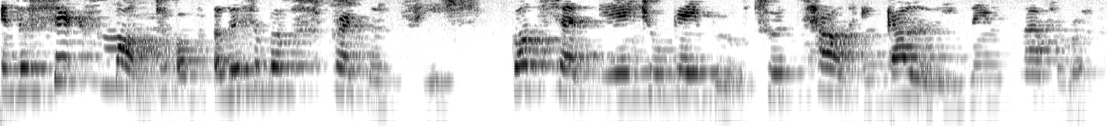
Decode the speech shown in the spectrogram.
In the sixth month of Elizabeth's pregnancy, God sent the angel Gabriel to a town in Galilee named Nazareth.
